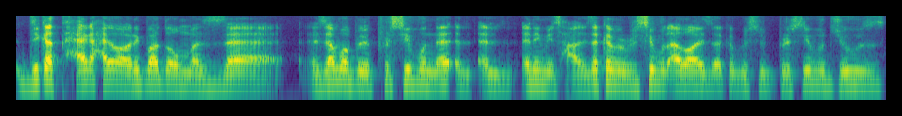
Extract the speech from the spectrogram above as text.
دي كانت حاجة حلوة أوريك برضو هما إزاي إزاي هما بيبرسيفوا الانميز إزاي كانوا بيبرسيفوا الالايز إزاي كانوا بيبرسيفوا الجوز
